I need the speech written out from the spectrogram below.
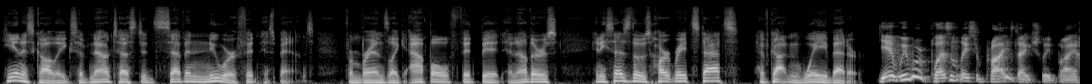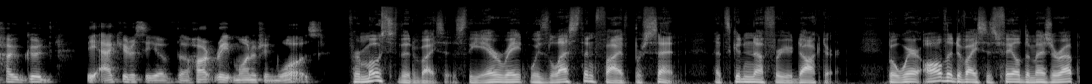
He and his colleagues have now tested seven newer fitness bands from brands like Apple, Fitbit, and others, and he says those heart rate stats have gotten way better. Yeah, we were pleasantly surprised actually by how good the accuracy of the heart rate monitoring was. For most of the devices, the error rate was less than 5%. That's good enough for your doctor. But where all the devices failed to measure up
